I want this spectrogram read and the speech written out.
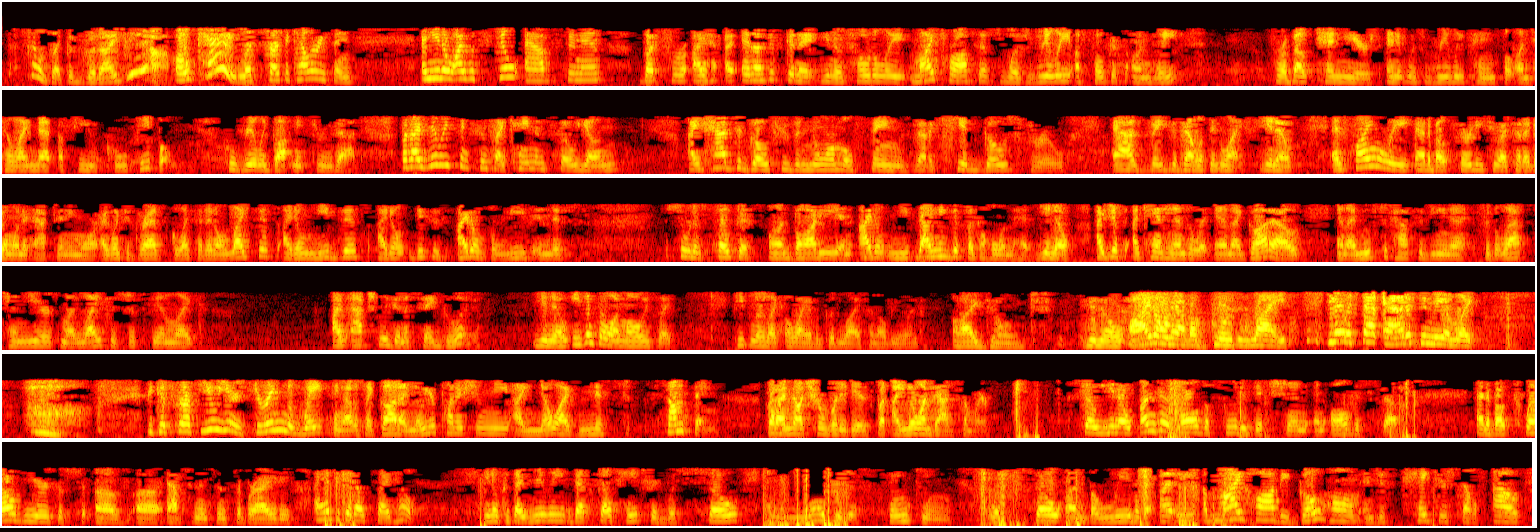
that sounds like a good idea. Okay, let's start the calorie thing. And you know, I was still abstinent, but for I, and I'm just gonna, you know, totally. My process was really a focus on weight for about 10 years, and it was really painful until I met a few cool people who really got me through that. But I really think since I came in so young, I had to go through the normal things that a kid goes through as they develop in life, you know. And finally, at about 32, I said, I don't want to act anymore. I went to grad school. I said, I don't like this. I don't need this. I don't, this is, I don't believe in this sort of focus on body and I don't need, I need this like a hole in the head, you know. I just, I can't handle it. And I got out and I moved to Pasadena. For the last 10 years, my life has just been like, I'm actually going to say good. You know, even though I'm always like, people are like, oh, I have a good life, and I'll be like, I don't. You know, I don't have a good life. You know, it's that addict in me. I'm like, oh. Because for a few years during the weight thing, I was like, God, I know you're punishing me. I know I've missed something, but I'm not sure what it is, but I know I'm bad somewhere. So, you know, under all the food addiction and all this stuff, at about 12 years of, of uh, abstinence and sobriety, I had to get outside help. You know, because I really, that self-hatred was so, and negative thinking was so unbelievable. I, my hobby, go home and just take yourself out.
